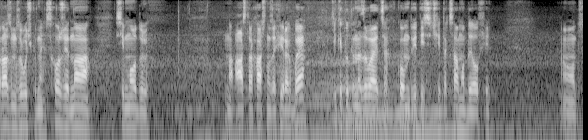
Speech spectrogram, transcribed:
Разом з ручками схожий на сім модуль на Astra H на Зафірах B. Тільки тут і називається COM 2000, так само Delphi. От.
